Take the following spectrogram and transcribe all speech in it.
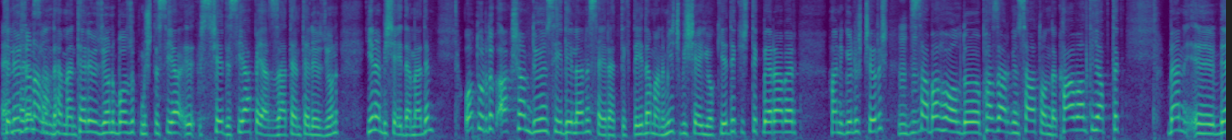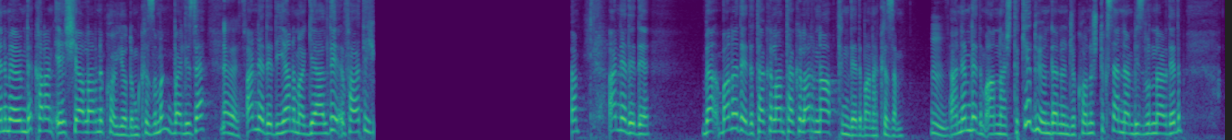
Televizyon Enteresan. alındı hemen. Televizyonu bozukmuştu. Siyah e, şeydi siyah beyaz zaten televizyonu. Yine bir şey demedim. Oturduk akşam düğün CD'lerini seyrettik Didem Hanım. Hiçbir şey yok. Yedik içtik beraber hani gülüş çığırış. Sabah oldu. Pazar gün saat 10'da kahvaltı yaptık. Ben e, benim evimde kalan eşyalarını koyuyordum kızımın valize. Evet. Anne dedi yanıma geldi. Fatih Anne dedi "ben- bana dedi takılan takılar ne yaptın dedi bana kızım. Annem dedim anlaştık ya düğünden önce konuştuk senden biz bunlar dedim.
